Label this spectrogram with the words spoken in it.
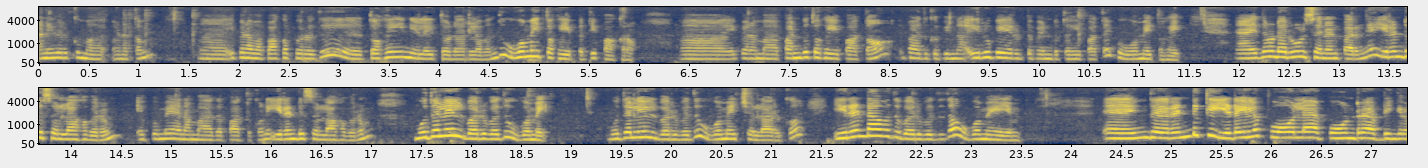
அனைவருக்கும் வணக்கம். இப்போ நம்ம பார்க்க போகிறது தொகை நிலை தொடரில் வந்து உவமை தொகையை பற்றி பார்க்குறோம். இப்போ நம்ம பண்பு தொகையை பார்த்தோம். இப்போ அதுக்கு பின்னா இருபெயரொட்டு பண்பு தொகை பார்த்தோம். இப்போ உவமை தொகை. இதனோட ரூல்ஸ் என்னன்னு பாருங்கள் இரண்டு சொல்லாக வரும். எப்பவுமே நம்ம அதை பார்த்துக்கணும். இரண்டு சொல்லாக வரும். முதலில் வருவது உவமை. முதலில் வருவது உவமை சொல்லாக இருக்கும். இரண்டாவது வருவது தான் உவமேயம். இந்த ரெண்டுக்கு இடையில போல, போன்ற அப்படிங்கிற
